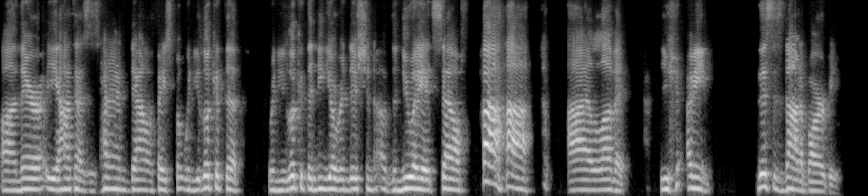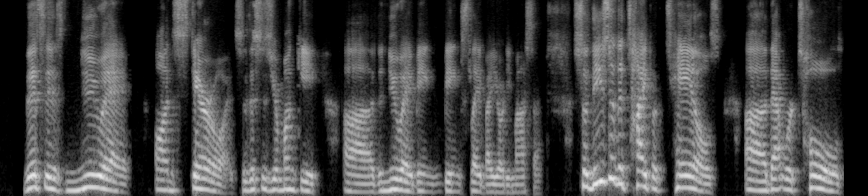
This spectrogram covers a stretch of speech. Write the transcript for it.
Uh, there, Uehata has his hand down on the face. But when you look at the when you look at the Ningyo rendition of the Nue itself, ha ha, I love it. You, I mean, this is not a Barbie. This is Nue on steroids. So this is your monkey, uh, the Nue being being slayed by Yorimasa. So these are the type of tales uh, that were told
